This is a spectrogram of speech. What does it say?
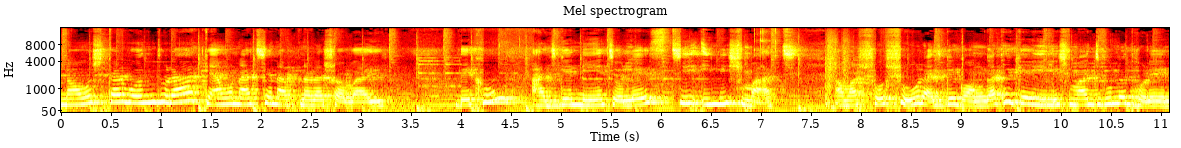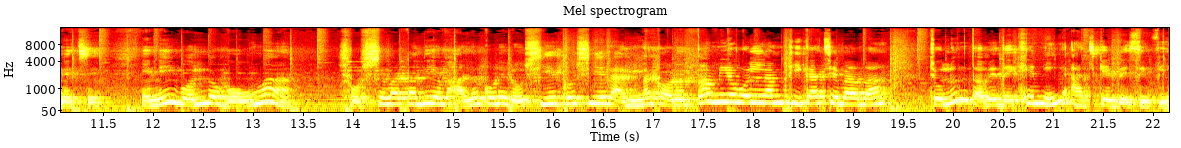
নমস্কার বন্ধুরা, কেমন আছেন আপনারা সবাই? দেখুন, আজকে নিয়ে চলে এসেছি ইলিশ মাছ। আমার শ্বশুর আজকে গঙ্গা থেকে ইলিশ মাছগুলো ধরে এনেছে। এনেই বলল, বৌমা, সর্ষে বাটা দিয়ে ভালো করে রসিয়ে কষিয়ে রান্না করো তো। আমিও বললাম, ঠিক আছে বাবা। চলুন, তবে দেখে নিই আজকের রেসিপি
